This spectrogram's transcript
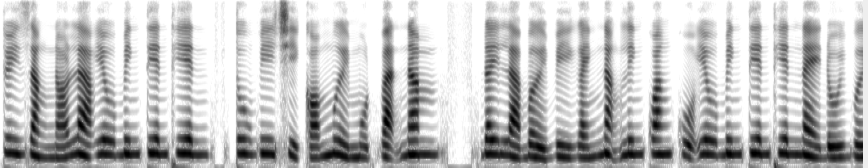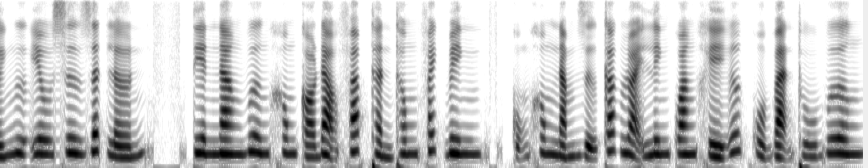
Tuy rằng nó là yêu binh tiên thiên, tu vi chỉ có 11 vạn năm. Đây là bởi vì gánh nặng linh quang của yêu binh tiên thiên này đối với ngự yêu sư rất lớn. Tiên nang vương không có đạo pháp thần thông phách binh, cũng không nắm giữ các loại linh quang khí ước của vạn thú vương.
